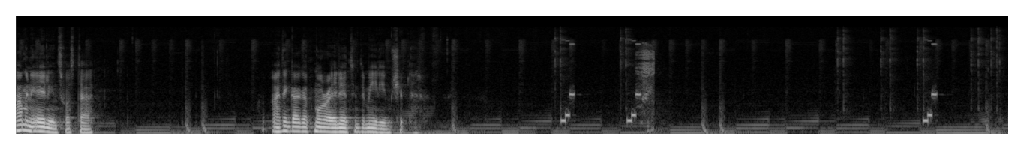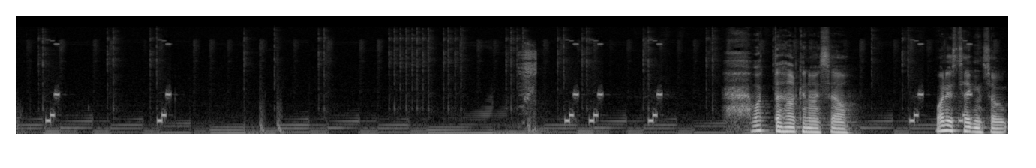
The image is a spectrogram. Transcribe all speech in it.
How many aliens was that? I think I got more aliens in the medium ship then. What the hell can I sell? What is taking so...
